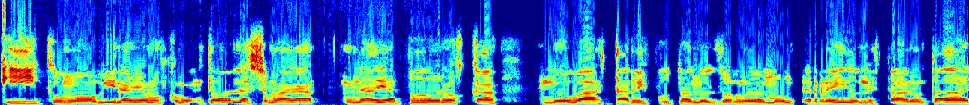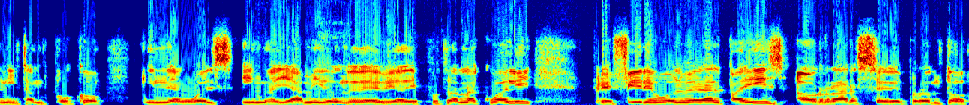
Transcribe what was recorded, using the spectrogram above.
y como bien habíamos comentado en la semana, Nadia Podoroska no va a estar disputando el torneo de Monterrey, donde estaba ni tampoco Indian Wells y Miami, donde debía disputar la quali. Prefiere volver al país, ahorrarse de pronto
